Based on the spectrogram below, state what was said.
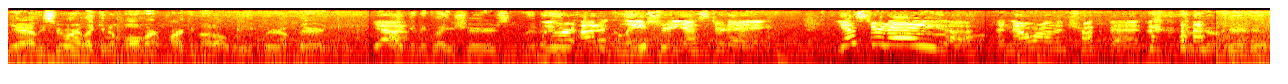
yeah, at least we weren't like in a Walmart parking lot all week. We were up there Yeah. hiking the glaciers and living. We were at a glacier yesterday. Yesterday! And now we're on a truck bed. It'll be okay, babe,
